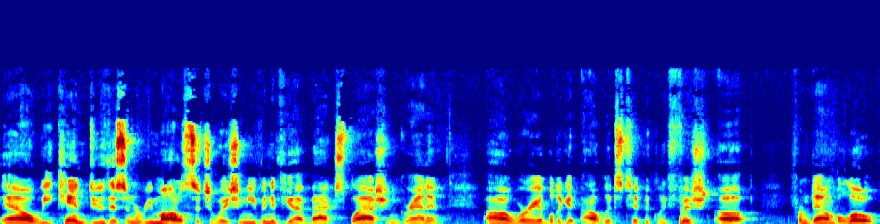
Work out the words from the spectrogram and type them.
Now, we can do this in a remodel situation, even if you have backsplash and granite. Uh, we're able to get outlets typically fished up from down below.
